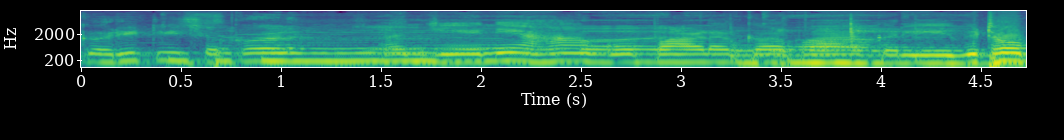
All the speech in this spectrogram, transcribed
करीती सकळ. आणि जेणे हा गोपाळ कपा करी विठो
